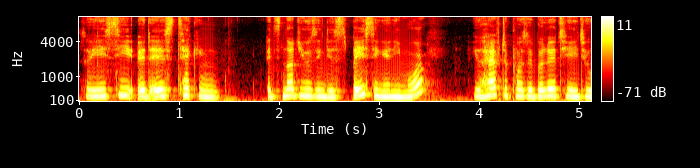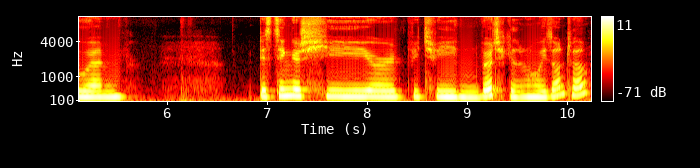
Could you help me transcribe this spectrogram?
So you see, it is taking, it's not using the spacing anymore. You have the possibility to um, distinguish here between vertical and horizontal.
